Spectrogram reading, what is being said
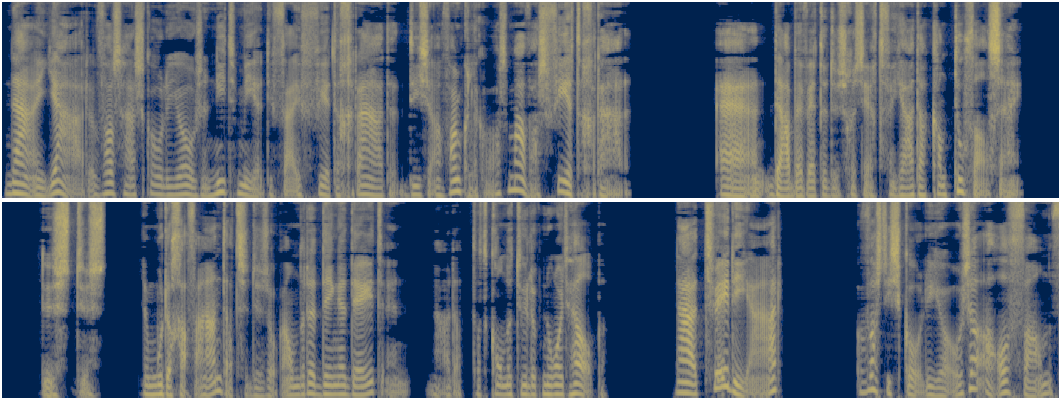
Na een jaar was haar scoliose niet meer die 45 graden die ze aanvankelijk was, maar was 40 graden. En daarbij werd er dus gezegd van ja, dat kan toeval zijn. Dus, dus de moeder gaf aan dat ze dus ook andere dingen deed en nou, dat, dat kon natuurlijk nooit helpen. Na het tweede jaar was die scoliose al van 40%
